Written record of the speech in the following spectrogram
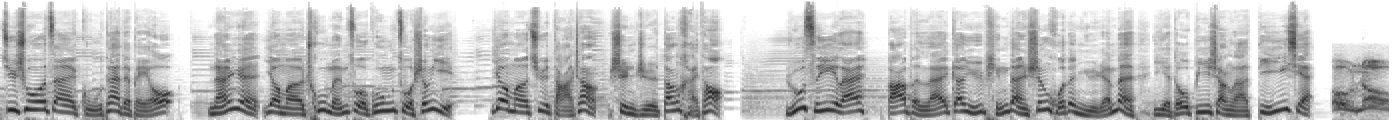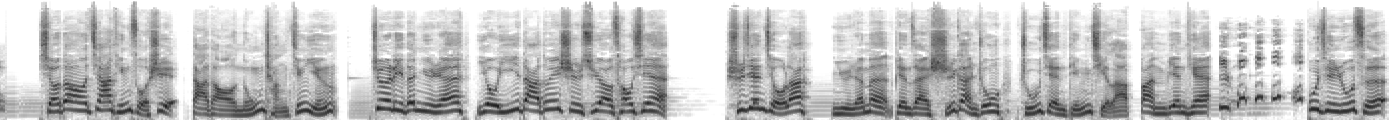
据说，在古代的北欧，男人要么出门做工做生意，要么去打仗，甚至当海盗。如此一来，把本来甘于平淡生活的女人们也都逼上了第一线。Oh no！小到家庭琐事，大到农场经营，这里的女人有一大堆事需要操心。时间久了，女人们便在实干中逐渐顶起了半边天。不仅如此，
